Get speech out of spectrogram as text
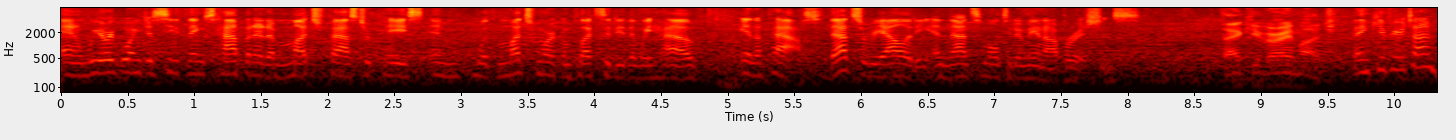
and we are going to see things happen at a much faster pace and with much more complexity than we have in the past. That's a reality, and that's multi-domain operations. Thank you very much. Thank you for your time.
